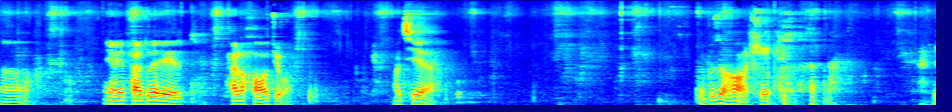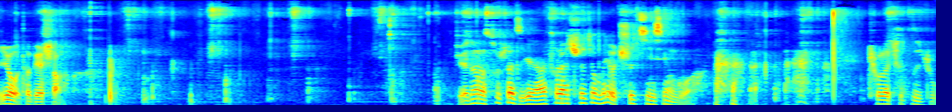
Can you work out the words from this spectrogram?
嗯，因为排队排了好久，而且也不是很好吃，肉特别少。觉得宿舍几个人出来吃就没有吃尽兴过，除了吃自助。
